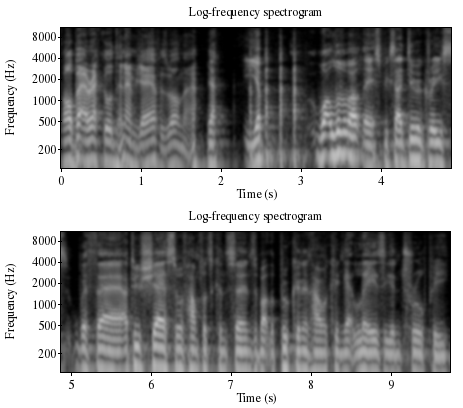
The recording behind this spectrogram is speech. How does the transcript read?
Far better record than MJF as well now. Yeah. Yep. what I love about this, because I do agree with, uh, I do share some of Hamflett's concerns about the booking and how it can get lazy and tropey.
